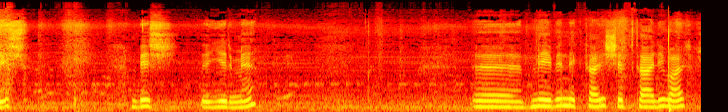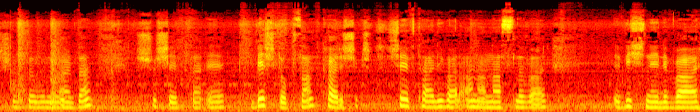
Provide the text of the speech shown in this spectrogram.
5 5 e, 20 ee, meyve nektari şeftali var. Şurada bunlardan. Şu şeftali 5.90 karışık şeftali var. Ananaslı var. e, Vişneli var.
